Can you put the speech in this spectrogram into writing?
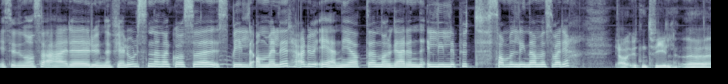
I studio nå så er eh, Rune Fjell-Olsen, NRKs eh, spillanmelder. Er du enig i at eh, Norge er en lilleputt sammenlignet med Sverige? Ja, uten tvil. Eh,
